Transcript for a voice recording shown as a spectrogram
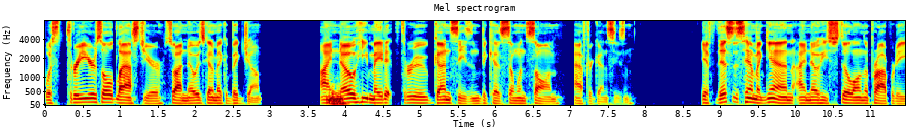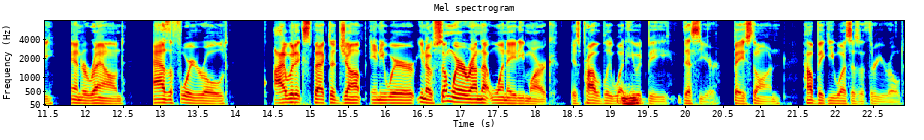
was three years old last year, so I know he's going to make a big jump. I know he made it through gun season because someone saw him after gun season. If this is him again, I know he's still on the property and around as a four year old. I would expect a jump anywhere, you know, somewhere around that 180 mark is probably what he Mhm. would be this year based on how big he was as a three year old.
